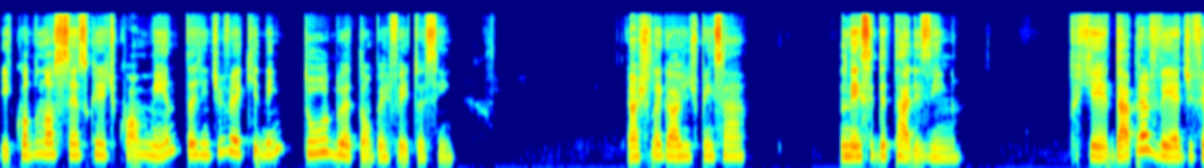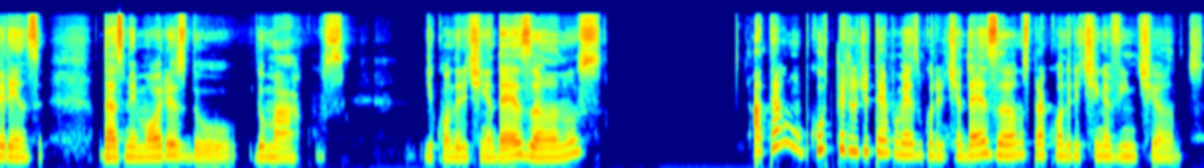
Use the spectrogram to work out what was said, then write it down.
E quando o nosso senso crítico aumenta, a gente vê que nem tudo é tão perfeito assim. Eu acho legal a gente pensar nesse detalhezinho. Porque dá para ver a diferença das memórias do, do Marcos de quando ele tinha 10 anos, até um curto período de tempo mesmo, quando ele tinha 10 anos, para quando ele tinha 20 anos.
